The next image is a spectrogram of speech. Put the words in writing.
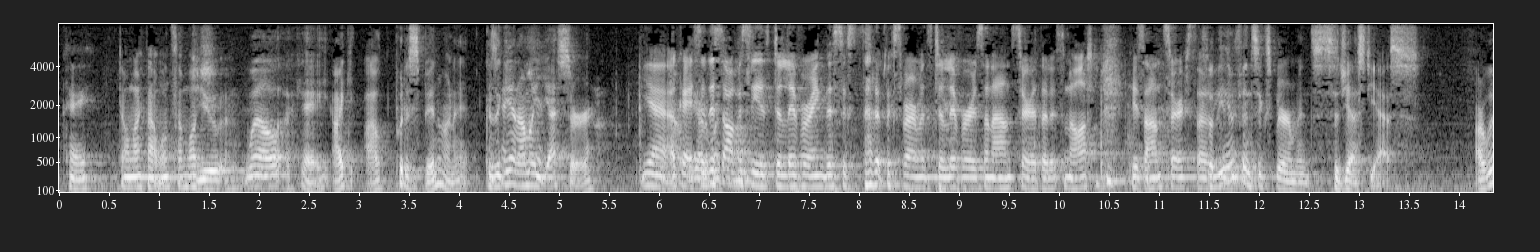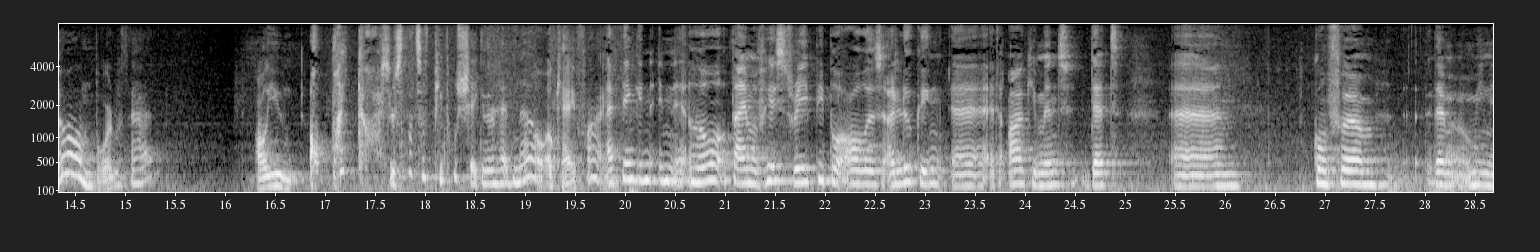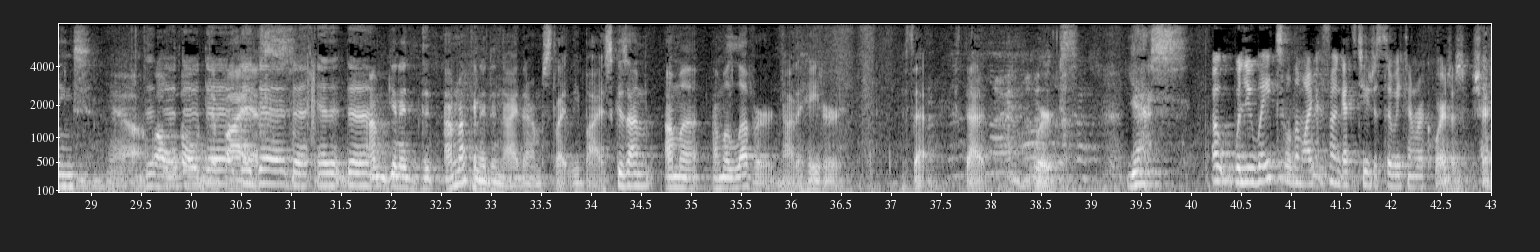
Okay. Don't like that one so much. You well, okay. I, I'll put a spin on it because again, I'm a yeser. yeah. Okay. So this obviously is delivering. This set of experiments delivers an answer that is not his answer. So, So the infants experiments suggest yes. Are we all on board with that? All you? Oh my gosh! There's lots of people shaking their head no. Okay, fine. I think in, in the whole time of history, people always are looking uh, at arguments that um, confirm their no. meanings. Yeah. The, Oh, oh, the bias. The, the, the, the, I'm gonna. De- I'm not gonna deny that I'm slightly biased because I'm. I'm a. I'm a lover, not a hater. If that. If that works. Yes. Oh, will you wait till the microphone gets to you just so we can record it? Sure.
